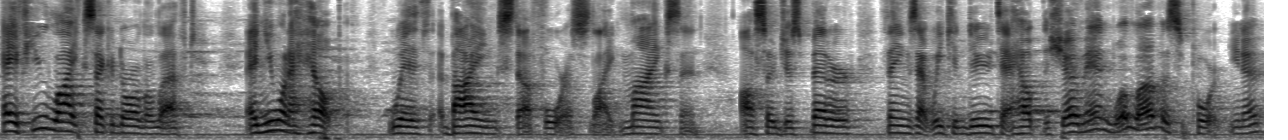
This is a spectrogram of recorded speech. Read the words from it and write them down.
hey, if you like Second Door on the Left and you want to help with buying stuff for us, like mics and also just better things that we can do to help the show, man, we'll love a support. You know,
